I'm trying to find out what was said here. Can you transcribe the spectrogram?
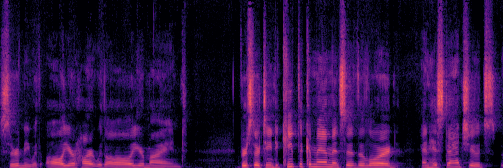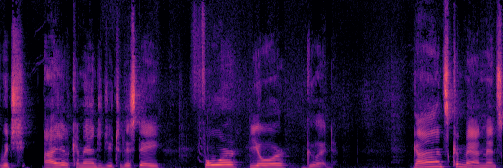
Serve me with all your heart, with all your mind. Verse 13, to keep the commandments of the Lord and his statutes, which I have commanded you to this day for your good. God's commandments,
